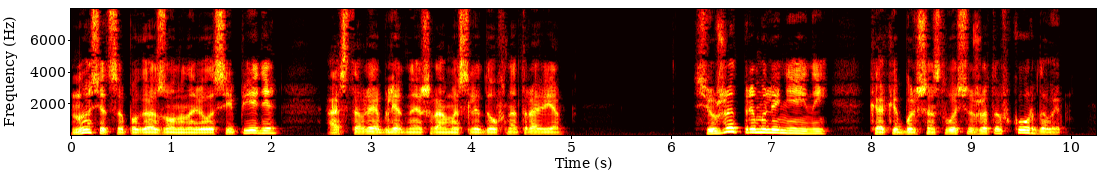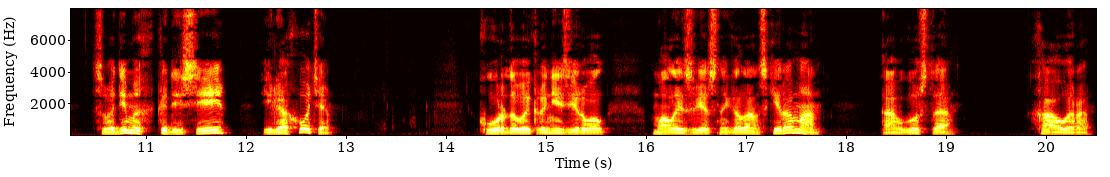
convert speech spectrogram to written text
носится по газону на велосипеде, оставляя бледные шрамы следов на траве. Сюжет прямолинейный, как и большинство сюжетов Кордовы, сводимых к Одиссее или охоте. Кордова экранизировал малоизвестный голландский роман Августа Хауэра.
